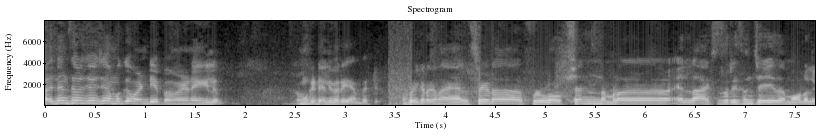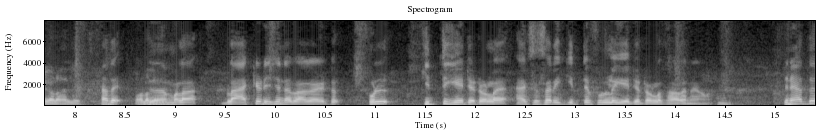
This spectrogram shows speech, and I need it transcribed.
അതിനനുസരിച്ച് വെച്ച് നമുക്ക് വണ്ടി എപ്പം വേണമെങ്കിലും നമുക്ക് ഡെലിവറി ചെയ്യാൻ പറ്റും. അപ്പോൾ ഈ കിടക്കുന്ന ആൽഫയുടെ ഫുൾ ഓപ്ഷൻ നമ്മൾ എല്ലാ ആക്സസറീസും ചെയ്ത മോഡലുകളല്ലേ അതെ നമ്മളെ ബ്ലാക്ക് എഡിഷന്റെ ഭാഗമായിട്ട് ഫുൾ കിറ്റ് കയറ്റിയിട്ടുള്ള ആക്സസറി കിറ്റ് ഫുള്ള് കയറ്റിയിട്ടുള്ള സാധനമാണ് ഇതിനകത്ത്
